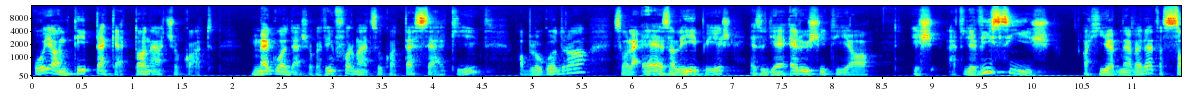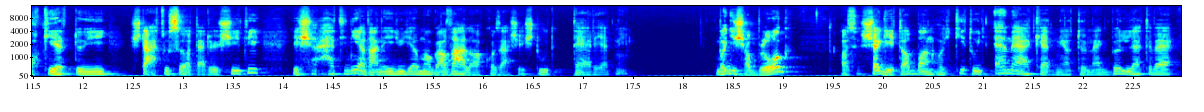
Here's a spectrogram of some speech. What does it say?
olyan tippeket, tanácsokat, megoldásokat, információkat teszel ki a blogodra, szóval ez a lépés, ez ugye erősíti a, és hát ugye viszi is a hírnevedet, a szakértői státuszodat erősíti, és hát nyilván így ugye maga a vállalkozás is tud terjedni. Vagyis a blog az segít abban, hogy ki tudj emelkedni a tömegből, illetve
